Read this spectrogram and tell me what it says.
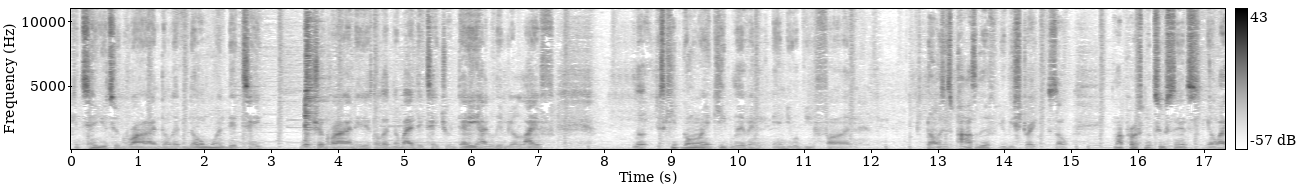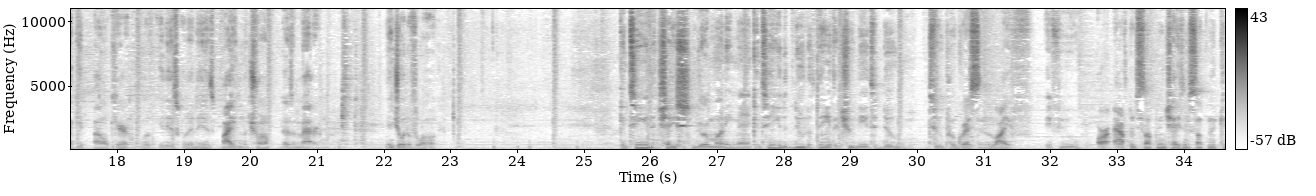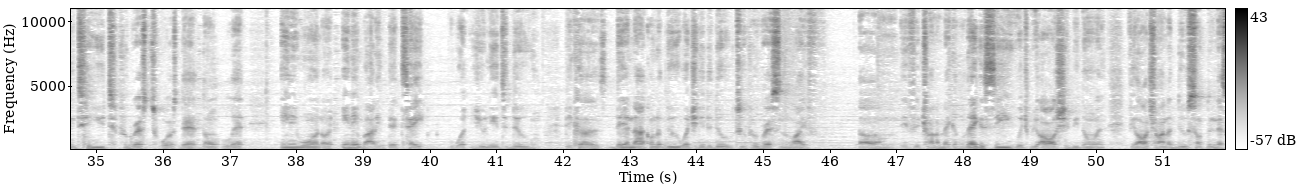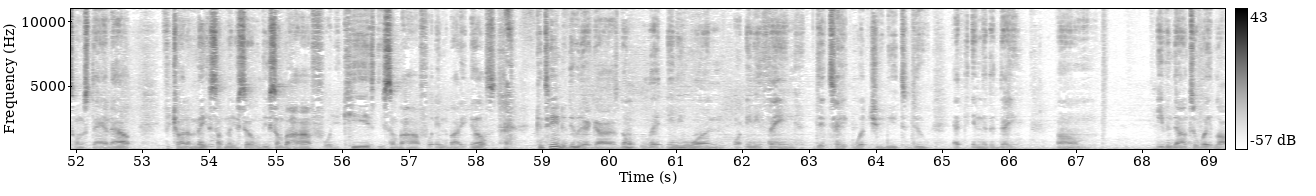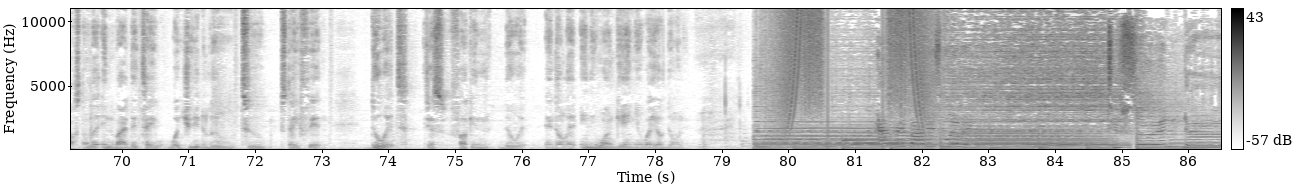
continue to grind. Don't let no one dictate what your grind is. Don't let nobody dictate your day, how to live your life. Look, just keep going, keep living, and you will be fine. As long as it's positive, you'll be straight. So my personal two cents, you don't like it, I don't care. Look, it is what it is. Biden or Trump, doesn't matter. Enjoy the vlog. Continue to chase your money, man. Continue to do the things that you need to do to progress in life. If you are after something, chasing something, continue to progress towards that. Don't let anyone or anybody dictate what you need to do because they are not going to do what you need to do to progress in life. Um, if you're trying to make a legacy, which we all should be doing, if you're all trying to do something that's going to stand out, if you're trying to make something of yourself, leave something behind for your kids, leave something behind for anybody else, continue to do that, guys. Don't let anyone or anything dictate what you need to do at the end of the day. Um, even down to weight loss. Don't let anybody dictate what you need to do to stay fit. Do it. Just fucking do it. And don't let anyone get in your way of doing it. Everybody's willing to surrender.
